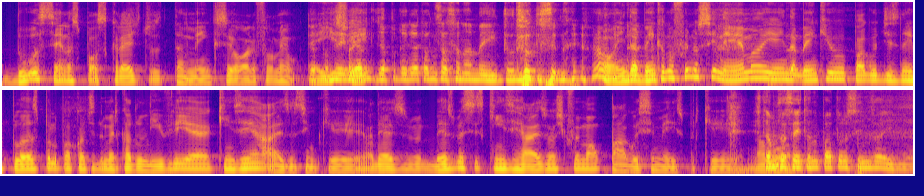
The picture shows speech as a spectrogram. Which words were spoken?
duas cenas pós-crédito também que você olha e fala, meu, Já é poderia, isso aí? Já poderia estar no estacionamento do, do cinema. Não, ainda bem que eu não fui no cinema e ainda bem que eu pago o Disney Plus pelo pacote do Mercado Livre e é 15 reais, assim, porque, aliás, mesmo esses 15 reais eu acho que foi mal pago esse mês, porque. Estamos boa. aceitando patrocínios aí. Né?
